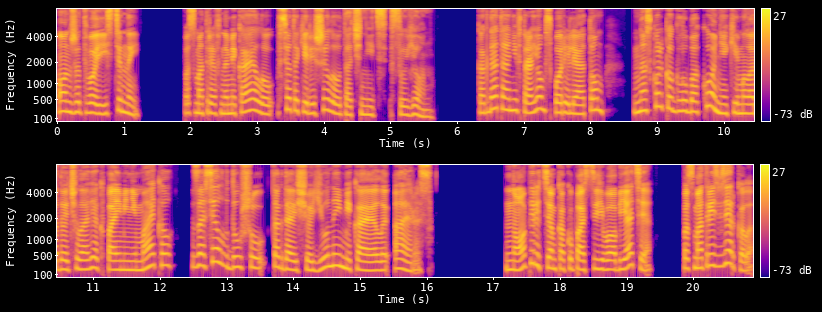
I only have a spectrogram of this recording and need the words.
Он же твой истинный». Посмотрев на Микаэлу, все таки решила уточнить Суён. Когда-то они втроём спорили о том, насколько глубоко некий молодой человек по имени Майкл засел в душу тогда еще юной Микаэлы Айрес. Но перед тем, как упасть в его объятия, посмотреть в зеркало.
